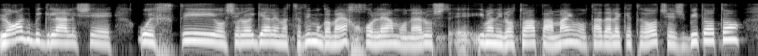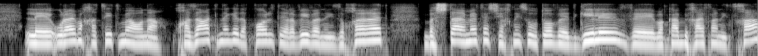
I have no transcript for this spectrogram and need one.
לא רק בגלל שהוא החטיא או שלא הגיע למצבים, הוא גם היה חולה המון, היה לו, אם אני לא טועה, פעמיים אותה דלקת ריאות שהשביתה אותו לאולי מחצית מהעונה. הוא חזר רק נגד הפועל תל אביב, אני זוכרת, ב-2-0 שהכניסו אותו ואת גילי, ומכבי חיפה ניצחה,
